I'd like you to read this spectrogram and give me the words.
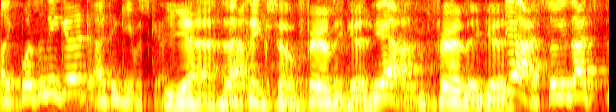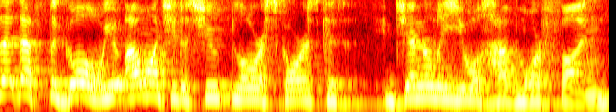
Like, wasn't he good? I think he was good. Yeah, yeah. I think so. Fairly good. Yeah, fairly good. Yeah, so that's the, that's the goal. We, I want you to shoot lower scores because generally you will have more fun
